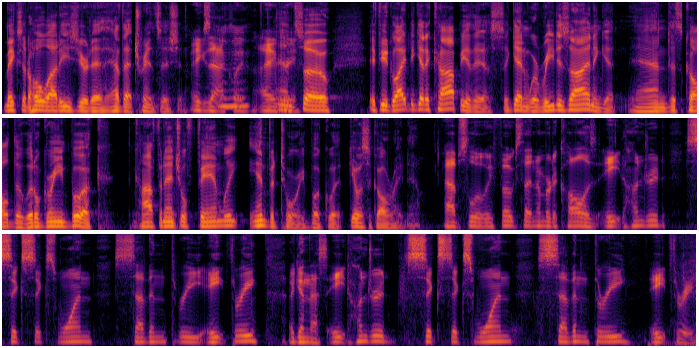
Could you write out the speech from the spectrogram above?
makes it a whole lot easier to have that transition. exactly. Mm-hmm. I agree. And so, if you'd like to get a copy of this, again, we're redesigning it, and it's called the Little Green Book, the Confidential Family Inventory Booklet. Give us a call right now. Absolutely. Folks, that number to call is 800 661 7383. Again, that's 800 661 7383.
